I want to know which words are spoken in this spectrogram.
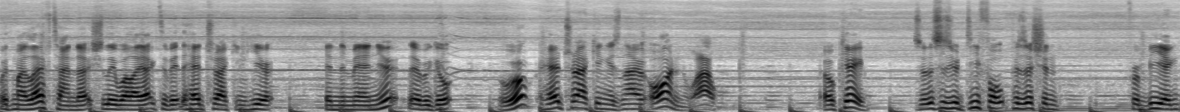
with my left hand actually while I activate the head tracking here in the menu. There we go. Whoop, head tracking is now on, wow. Okay, so this is your default position for being.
